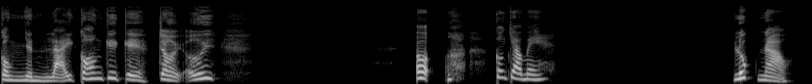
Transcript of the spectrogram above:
Con nhìn lại con kia kìa, trời ơi! Ờ, con chào mẹ. Lúc nào?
